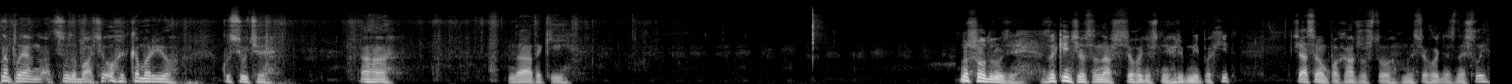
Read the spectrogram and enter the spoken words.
напевно, отсюда бачу. Ох, і комарьо кусюче. Ага. Да, такий. Ну що, друзі, закінчився наш сьогоднішній грибний похід. Зараз я вам покажу, що ми сьогодні знайшли.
